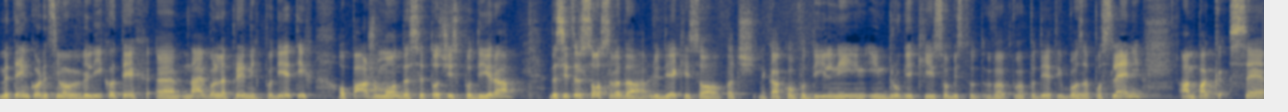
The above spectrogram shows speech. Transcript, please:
Medtem ko recimo v veliko teh eh, najbolj naprednih podjetjih opažamo, da se to čisto podira. Da sicer so seveda ljudje, ki so pač nekako vodilni in, in drugi, ki so v, bistvu v, v podjetjih bolj zaposleni, ampak se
